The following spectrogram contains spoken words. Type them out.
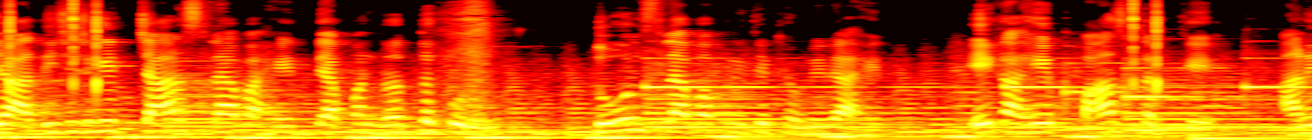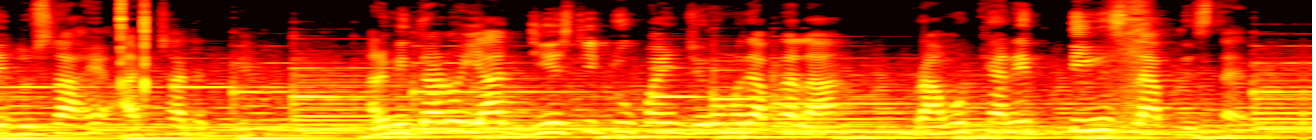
जे आधीचे जे काही चार स्लॅब आहेत ते आपण रद्द करून दोन स्लॅब आपण इथे ठेवलेले आहेत. एक आहे पाच टक्के आणि दुसरा आहे अठरा टक्के. आणि मित्रांनो या G S T two point झिरोमध्ये आपल्याला प्रामुख्याने तीन स्लॅब दिसत आहेत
